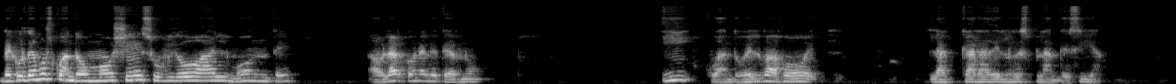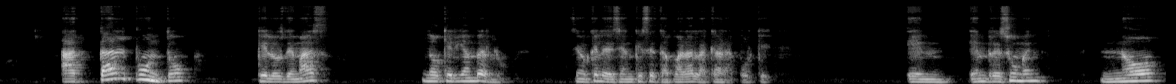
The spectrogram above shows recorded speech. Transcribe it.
Recordemos cuando Moshe subió al monte hablar con el Eterno. Y cuando él bajó, la cara de él resplandecía. A tal punto que los demás no querían verlo, sino que le decían que se tapara la cara, porque en, en resumen, no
